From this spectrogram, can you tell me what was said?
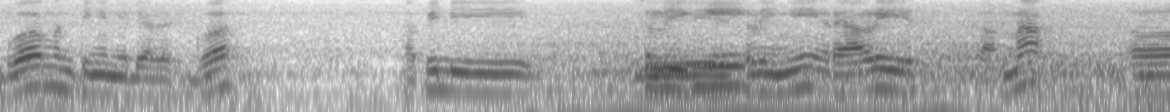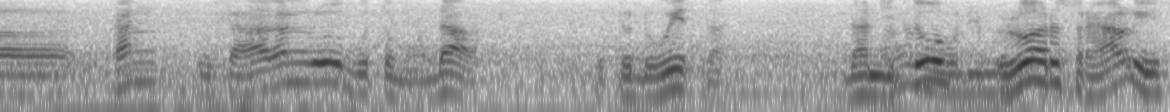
gua mentingin idealis gua tapi di Selingi. selingi realis. Karena eh, kan usaha kan lu butuh modal butuh duit lah. Dan itu lu harus realis.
